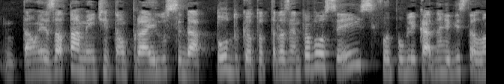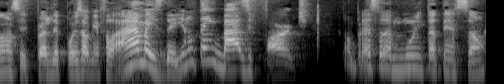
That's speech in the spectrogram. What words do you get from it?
Então, exatamente, então, para elucidar tudo que eu estou trazendo para vocês, foi publicado na revista Lancet, para depois alguém falar, ah, mas daí não tem base forte. Então, presta muita atenção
